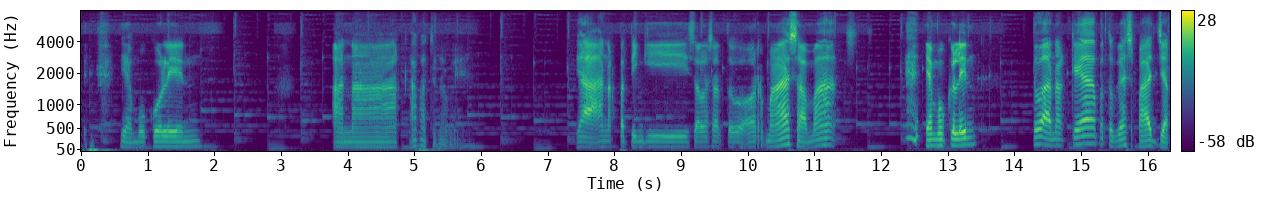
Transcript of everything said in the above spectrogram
ya mukulin anak apa tuh namanya? Ya anak petinggi salah satu ormas sama yang mukulin tuh anaknya petugas pajak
